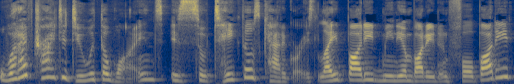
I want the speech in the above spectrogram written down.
what I've tried to do with the wines is so take those categories light bodied, medium bodied, and full bodied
